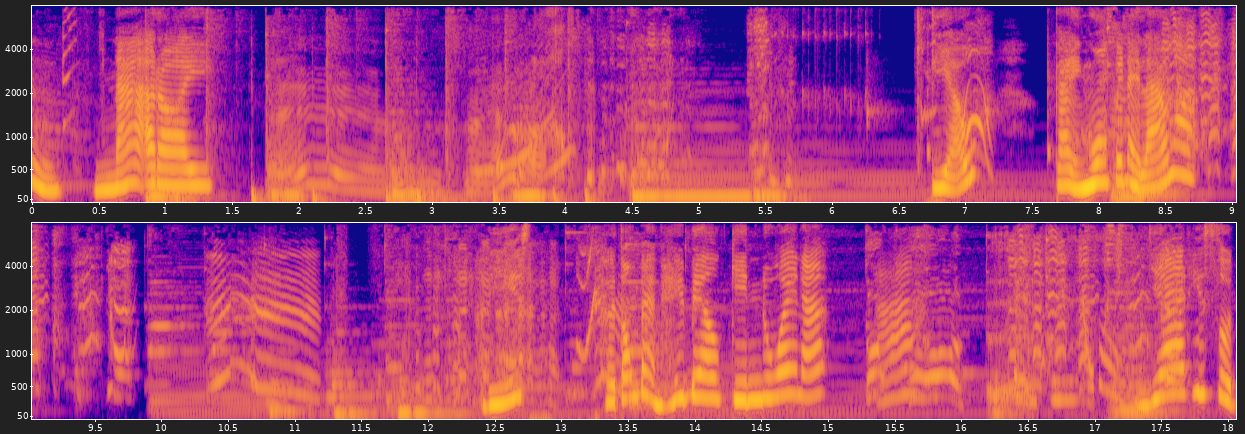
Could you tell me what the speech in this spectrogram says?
ม น่าอร่อย เดี๋ยว ไก่งวงไปไหนแล้วล่ะ บีส เธอต้องแบ่งให้เบลกินด้วยนะ แย่ที่สุด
